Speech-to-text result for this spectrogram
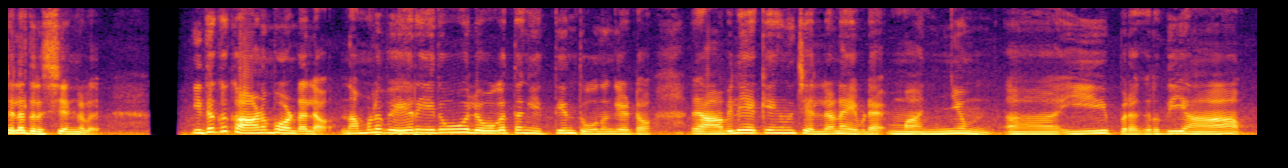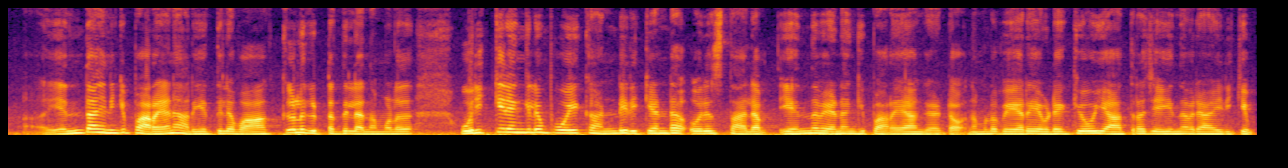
ചില ദൃശ്യങ്ങൾ ഇതൊക്കെ കാണുമ്പോൾ ഉണ്ടല്ലോ നമ്മൾ വേറെ ഏതോ ലോകത്തങ്ങ് എത്തിയെന്ന് തോന്നും കേട്ടോ. രാവിലെയൊക്കെ ഇങ്ങനെ ചെല്ലണം ഇവിടെ മഞ്ഞും ഈ പ്രകൃതി ആ എന്താ എനിക്ക് പറയാൻ അറിയത്തില്ല വാക്കുകൾ കിട്ടത്തില്ല. നമ്മൾ ഒരിക്കലെങ്കിലും പോയി കണ്ടിരിക്കേണ്ട ഒരു സ്ഥലം എന്ന് വേണമെങ്കിൽ പറയാം കേട്ടോ. നമ്മൾ വേറെ എവിടേക്കോ യാത്ര ചെയ്യുന്നവരായിരിക്കും.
